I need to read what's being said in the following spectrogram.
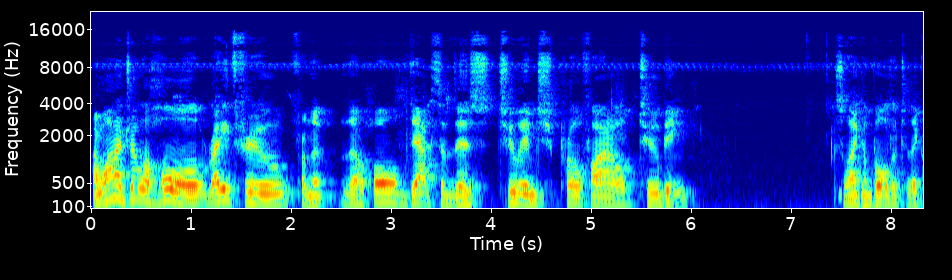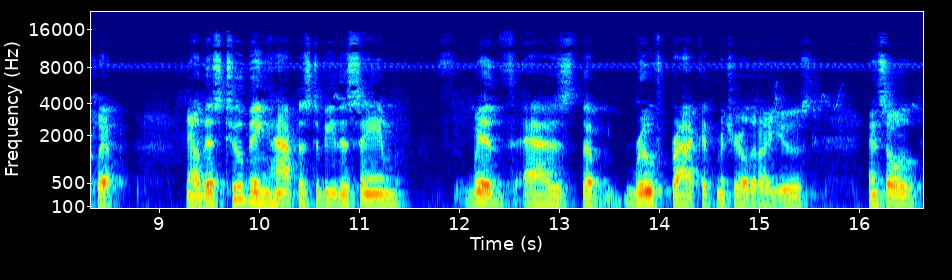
I want to drill a hole right through from the, the whole depth of this two inch profile tubing so I can bolt it to the clip. Now this tubing happens to be the same width as the roof bracket material that I used. And so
